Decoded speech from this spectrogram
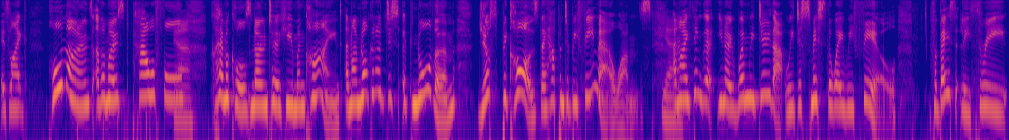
it's like hormones are the most powerful Yeah. chemicals known to humankind. And I'm not going to just ignore them just because they happen to be female ones. Yeah. And I think that, you know, when we do that, we dismiss the way we feel for basically three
